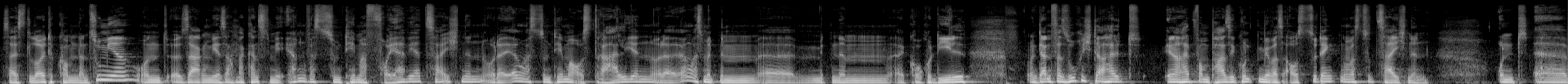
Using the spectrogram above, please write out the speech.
Das heißt, Leute kommen dann zu mir und äh, sagen mir, sag mal, kannst du mir irgendwas zum Thema Feuerwehr zeichnen oder irgendwas zum Thema Australien oder irgendwas mit einem, äh, mit einem äh, Krokodil. Und dann versuche ich da halt innerhalb von ein paar Sekunden mir was auszudenken was zu zeichnen. Und äh,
